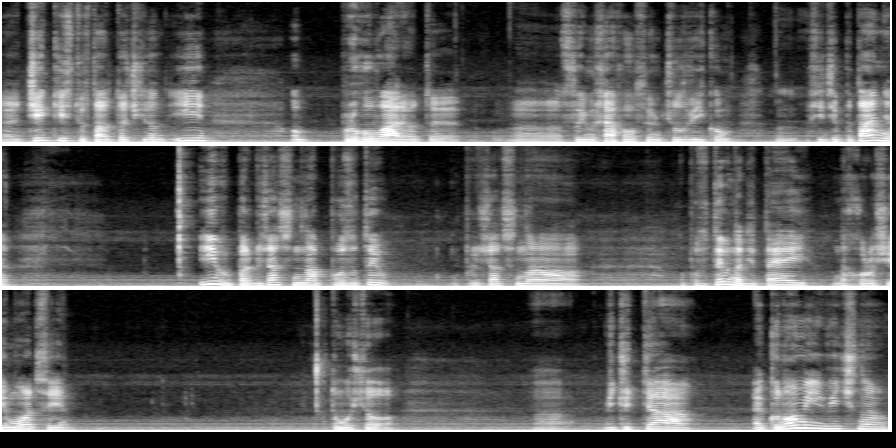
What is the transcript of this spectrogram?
е, чіткістю ставити точки над і е, своїм шефом, своїм чоловіком е, всі ці питання. І переключатися на позитив, переключатися на позитив, на дітей, на хороші емоції. Тому що е, відчуття економії вічна,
